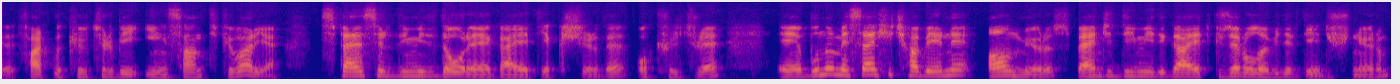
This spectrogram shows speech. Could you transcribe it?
e, farklı kültür bir insan tipi var ya. Spencer Dinwiddie de oraya gayet yakışırdı o kültüre. E, bunu mesela hiç haberini almıyoruz. Bence Dinwiddie gayet güzel olabilir diye düşünüyorum.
